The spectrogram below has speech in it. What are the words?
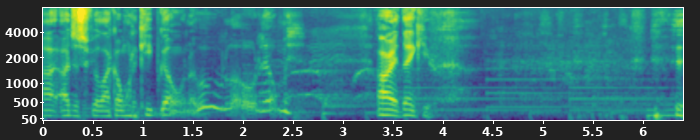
I, I, just feel like I want to keep going. Oh, Lord, help me. All right, thank you.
